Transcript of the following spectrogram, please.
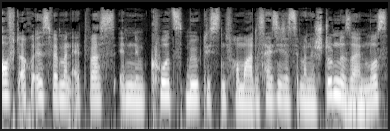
oft auch ist, wenn man etwas in dem kurzmöglichsten Format, das heißt nicht, dass es immer eine Stunde sein muss,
